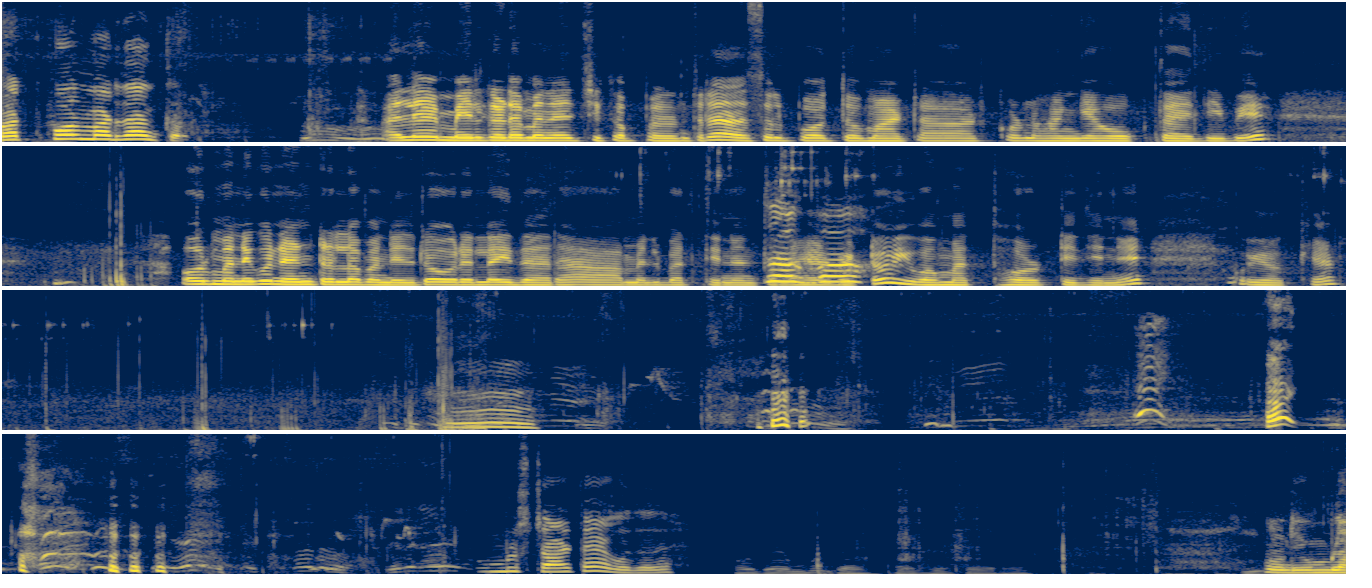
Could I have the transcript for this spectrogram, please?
ಮತ್ತೆ ಫೋನ್ ಮಾಡ್ದೆ ಅಂತ. ಅಲ್ಲೇ ಮೇಲ್ಗಡೆ ಮನೆ ಚಿಕ್ಕಪ್ಪ ನಂತರ ಸ್ವಲ್ಪ ಹೊತ್ತು ಮಾತಾಡ್ಕೊಂಡು ಹಾಗೆ ಹೋಗ್ತಾ ಇದ್ದೀವಿ. ಅವ್ರ ಮನೆಗೂ ನೆಂಟರೆಲ್ಲ ಬಂದಿದ್ರು ಅವರೆಲ್ಲ ಇದ್ದಾರ ಆಮೇಲೆ ಬರ್ತೀನಿ ಅಂತ ಹೇಳ್ಬಿಟ್ಟು ಇವಾಗ ಮತ್ತೆ ಹೊರಟಿದ್ದೀನಿ. ಕುಯ್ಯೋಕೆ. ಉಂಬ್ಳು ಸ್ಟಾರ್ಟೇ ಆಗೋದದೆ ನೋಡಿ ಉಂಬ್ಳ.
